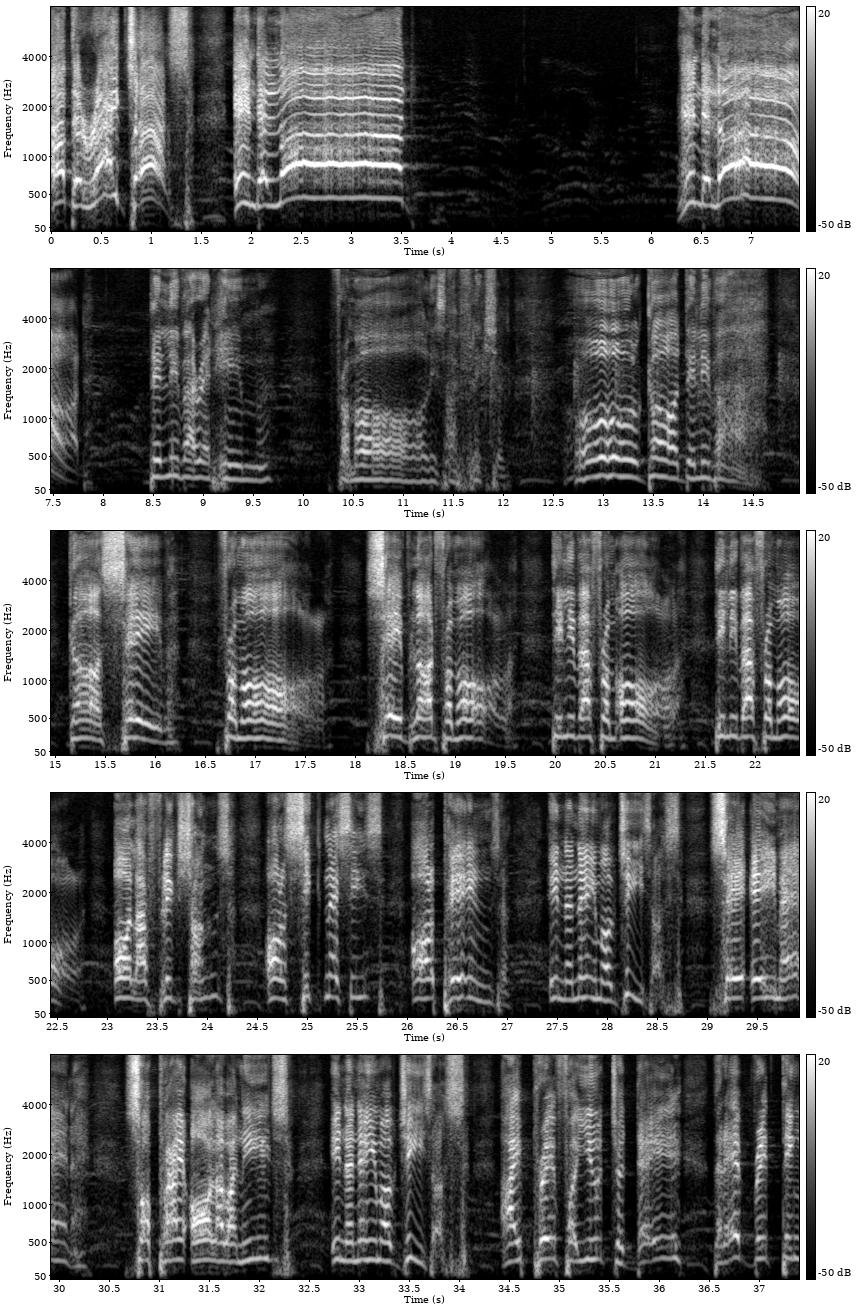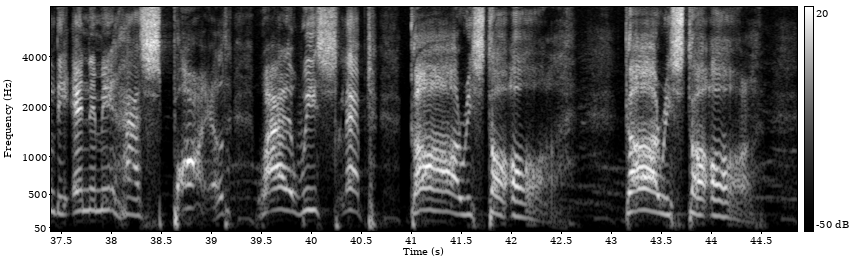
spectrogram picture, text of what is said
of the righteous, and the Lord, and the Lord delivered him from all his affliction. Oh, God, deliver. God, save from all Save, Lord, from all. Deliver from all. Deliver from all. All afflictions, all sicknesses, all pains. In the name of Jesus. Say amen. Supply all our needs in the name of Jesus. I pray for you today that everything the enemy has spoiled while we slept, God restore all. God restore all.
